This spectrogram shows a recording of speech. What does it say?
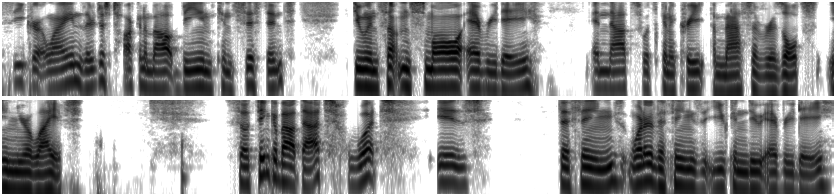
secret lines, they're just talking about being consistent, doing something small every day, and that's what's going to create the massive results in your life. So think about that. What is the things, what are the things that you can do every day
